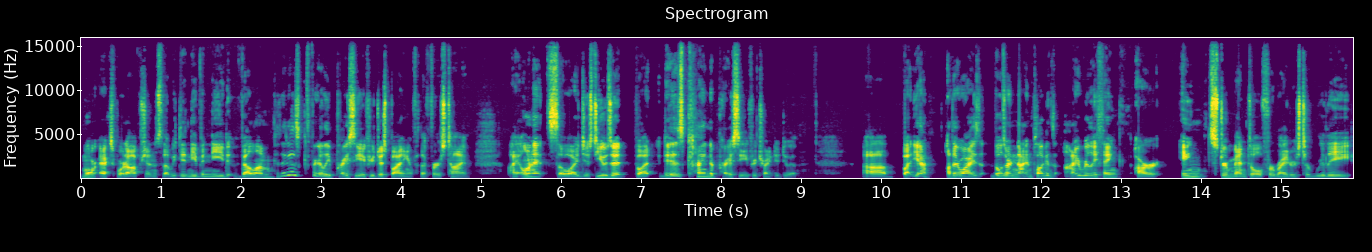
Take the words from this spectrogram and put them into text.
more export options so that we didn't even need Vellum, because it is fairly pricey if you're just buying it for the first time. I own it, so I just use it, but it is kind of pricey if you're trying to do it. Uh, but yeah, otherwise, those are nine plugins I really think are instrumental for writers to really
